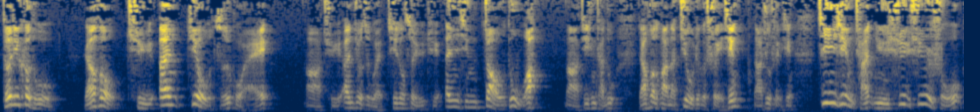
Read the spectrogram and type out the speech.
择吉克土，然后取恩救子鬼啊，取恩救子鬼，七宗四余，取恩星照度啊啊，吉星产度。然后的话呢，救这个水星啊，救水星。金星产女虚，虚日属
